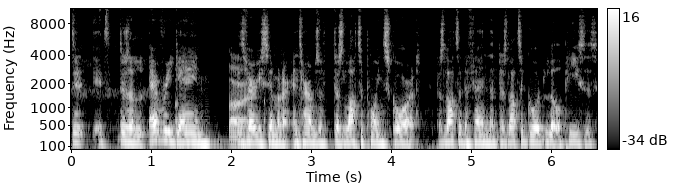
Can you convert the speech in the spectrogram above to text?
There- there's a every game is very similar in terms of there's lots of points scored, there's lots of defending, there's lots of good little pieces.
